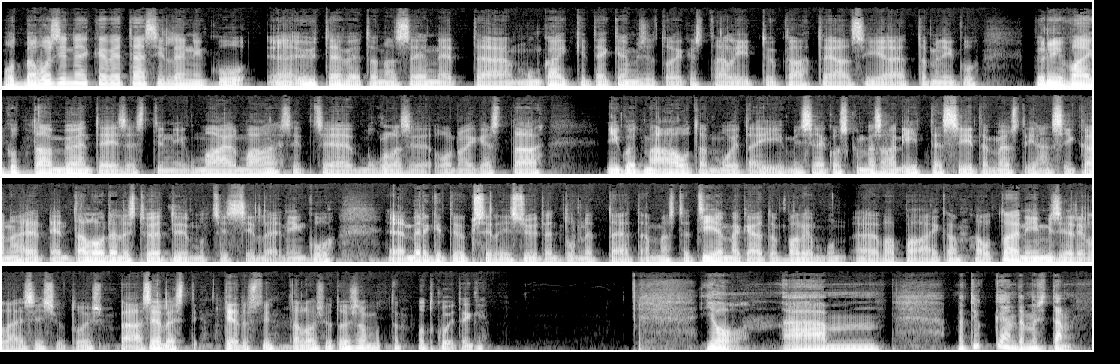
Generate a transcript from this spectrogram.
mutta mä voisin ehkä vetää sille niin kuin yhteenvetona sen, että mun kaikki tekemiset oikeastaan liittyy kahteen asiaan, että mä niin kuin pyrin vaikuttaa myönteisesti niin kuin maailmaan. Sitten se mulla se on oikeastaan niin kuin, että mä autan muita ihmisiä, koska mä saan itse siitä myös ihan sikana. En, en taloudellisesti hyötyä, mutta siis silleen niin kuin merkityksellisyyden tunnetta ja tämmöistä. Et siihen mä käytän paljon mun vapaa-aikaa auttaen ihmisiä erilaisissa jutuissa. Pääasiallisesti tietysti talousjutuissa, mutta, mutta kuitenkin. Joo, ähm, mä tykkään tämmöistä –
